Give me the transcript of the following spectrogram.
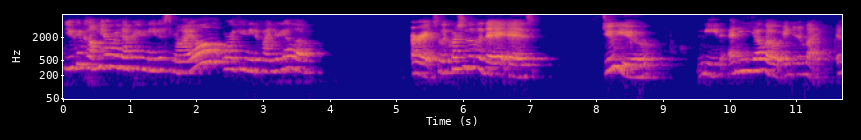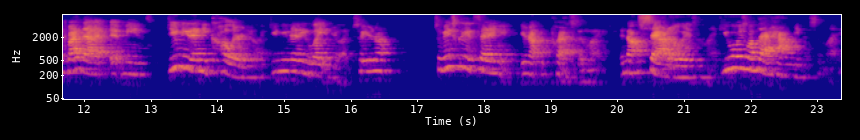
you can come here whenever you need a smile or if you need to find your yellow. All right, so the question of the day is Do you need any yellow in your life? And by that, it means do you need any color in your life? Do you need any light in your life? So you're not, so basically, it's saying you're not depressed in life and not sad always in life. You always want that happiness in life.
